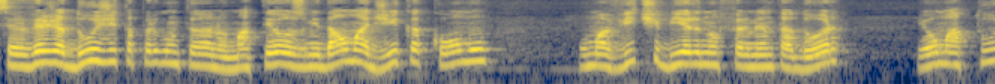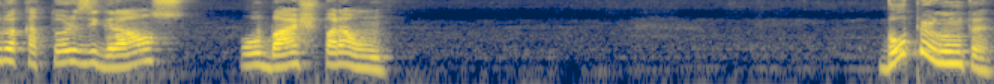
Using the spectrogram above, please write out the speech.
Cerveja Duge está perguntando, Matheus, me dá uma dica como uma Vitibir no fermentador eu maturo a 14 graus ou baixo para 1? Boa pergunta.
